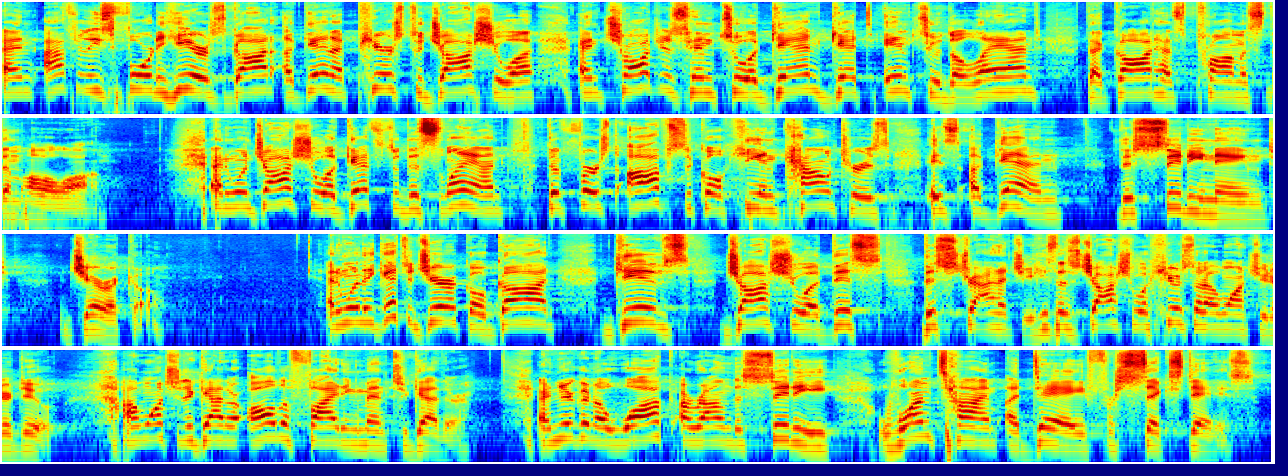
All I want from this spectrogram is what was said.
And after these 40 years, God again appears to Joshua and charges him to again get into the land that God has promised them all along. And when Joshua gets to this land, the first obstacle he encounters is again this city named Jericho. And when they get to Jericho, God gives Joshua this, this strategy. He says, Joshua, here's what I want you to do I want you to gather all the fighting men together, and you're gonna walk around the city one time a day for six days.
